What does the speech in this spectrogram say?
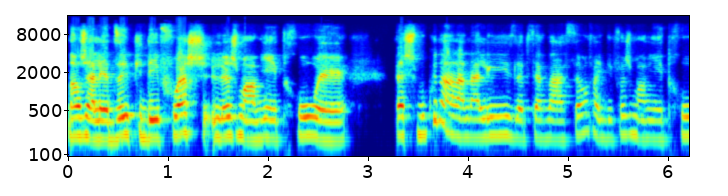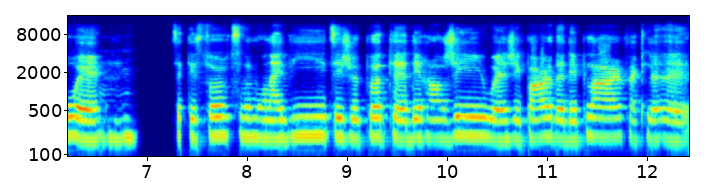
Non, j'allais dire, puis des fois, je, là, je m'en viens trop. Euh, je suis beaucoup dans l'analyse, l'observation. Fait que des fois, je m'en viens trop. Euh, mm-hmm. c'était sûr, tu veux mon avis, tu sais, je veux pas te déranger ou j'ai peur de déplaire. Fait que là,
